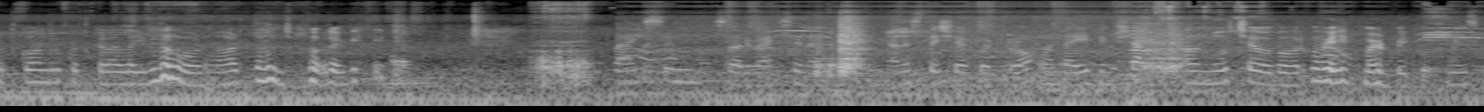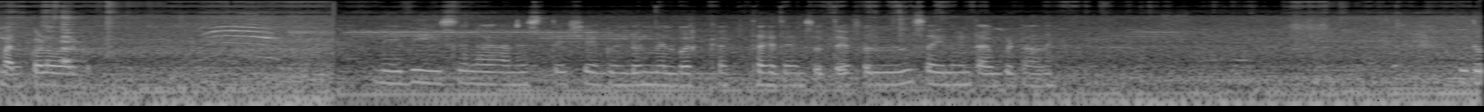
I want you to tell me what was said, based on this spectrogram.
ಕುತ್ಕೊಂಡ್ರು ಕುತ್ಕೊಳ್ಳಲ್ಲ ಇನ್ನೂ ಓಡಾಡ್ತಾನೆ ಜೋರಾಗಿ ವ್ಯಾಕ್ಸಿನ್ ಸಾರಿ ವ್ಯಾಕ್ಸಿನ್ ಅನಸ್ತೇಶಿಯಾ ಕೊಟ್ಟರು ಒಂದು ಐದು ನಿಮಿಷ, ಅವ್ನು ಮೂರ್ಛೆ ಹೋಗೋವರೆಗೂ ವೆಯ್ಟ್ ಮಾಡಬೇಕು. ಮೀನ್ಸ್ ಮಲ್ಕೊಳ್ಳೋವರೆಗೂ. ಮೇ ಬಿ ಈ ಸಲ ಅನಸ್ತೇಶಿಯ ಗುಂಡನ ಮೇಲೆ ವರ್ಕ್ ಆಗ್ತಾ ಇದೆ ಅನಿಸುತ್ತೆ. ಫುಲ್ ಸೈಲೆಂಟ್ ಆಗ್ಬಿಟ್ಟವನೆ ಇದು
